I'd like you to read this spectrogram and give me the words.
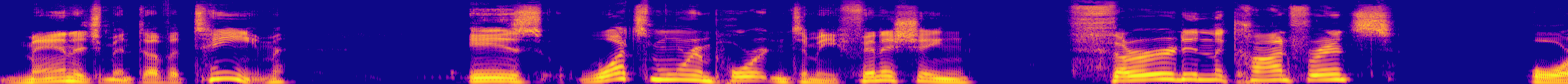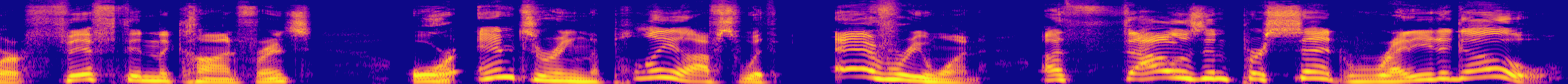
management of a team is what's more important to me, finishing third in the conference or fifth in the conference or entering the playoffs with everyone a thousand percent ready to go.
